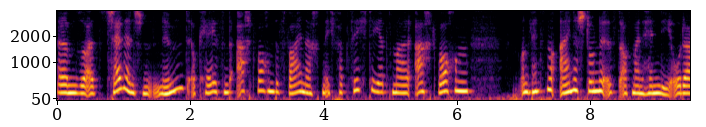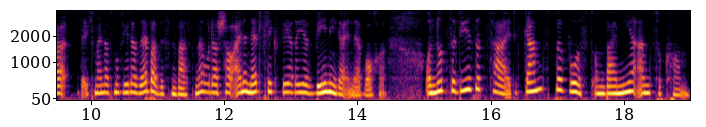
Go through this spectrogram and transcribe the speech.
ähm, so als Challenge nimmt, okay, es sind acht Wochen bis Weihnachten, ich verzichte jetzt mal acht Wochen und wenn es nur eine Stunde ist auf mein Handy oder ich meine, das muss jeder selber wissen, was, ne? Oder schau eine Netflix-Serie weniger in der Woche und nutze diese Zeit ganz bewusst, um bei mir anzukommen.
